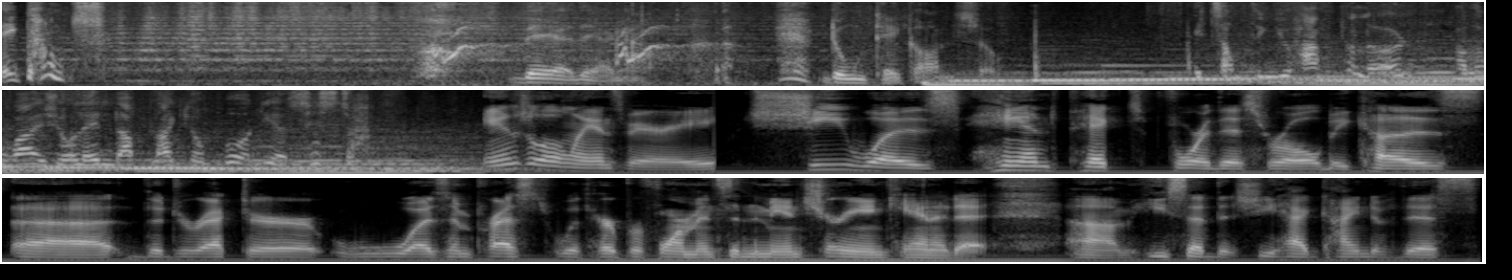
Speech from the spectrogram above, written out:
they pounce. there, there now. Don't take on so. It's something you have to learn, otherwise you'll end up like your poor dear sister. Angela Lansbury, she was handpicked for this role because uh, the director was impressed with her performance in The Manchurian Candidate. Um, he said that she had kind of this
